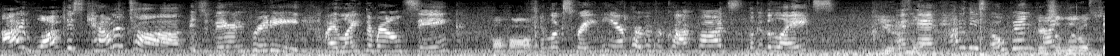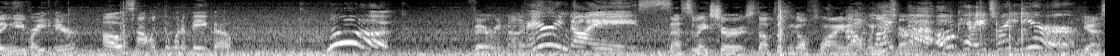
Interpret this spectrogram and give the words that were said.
I love this countertop. It's very pretty. I like the round sink. Uh huh. It looks great in here. Perfect for crock pots. Look at the lights. Beautiful. And then, how do these open? There's a little thingy right here. Oh, it's not like the Winnebago. Look! Very nice. Very nice. That's to make sure stuff doesn't go flying out I when like you turn. that. Okay, it's right here. Yes.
